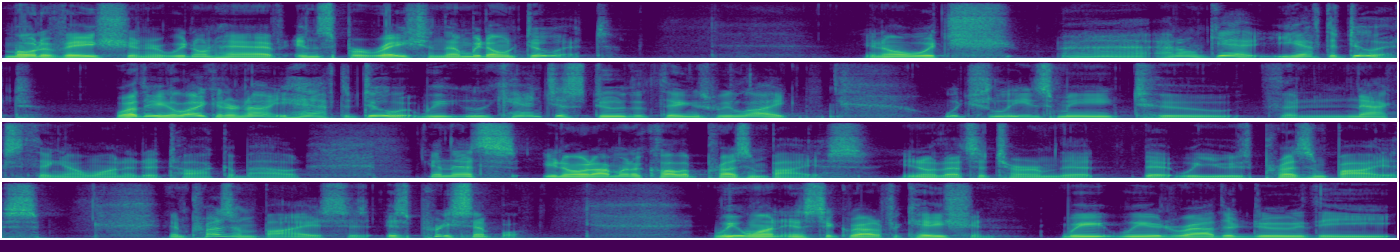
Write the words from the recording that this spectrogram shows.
motivation or we don't have inspiration, then we don't do it. You know, which uh, I don't get. You have to do it. Whether you like it or not, you have to do it. We, we can't just do the things we like. Which leads me to the next thing I wanted to talk about. And that's, you know what, I'm going to call it present bias. You know, that's a term that, that we use, present bias. And present bias is, is pretty simple. We want instant gratification. We, we would rather do the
